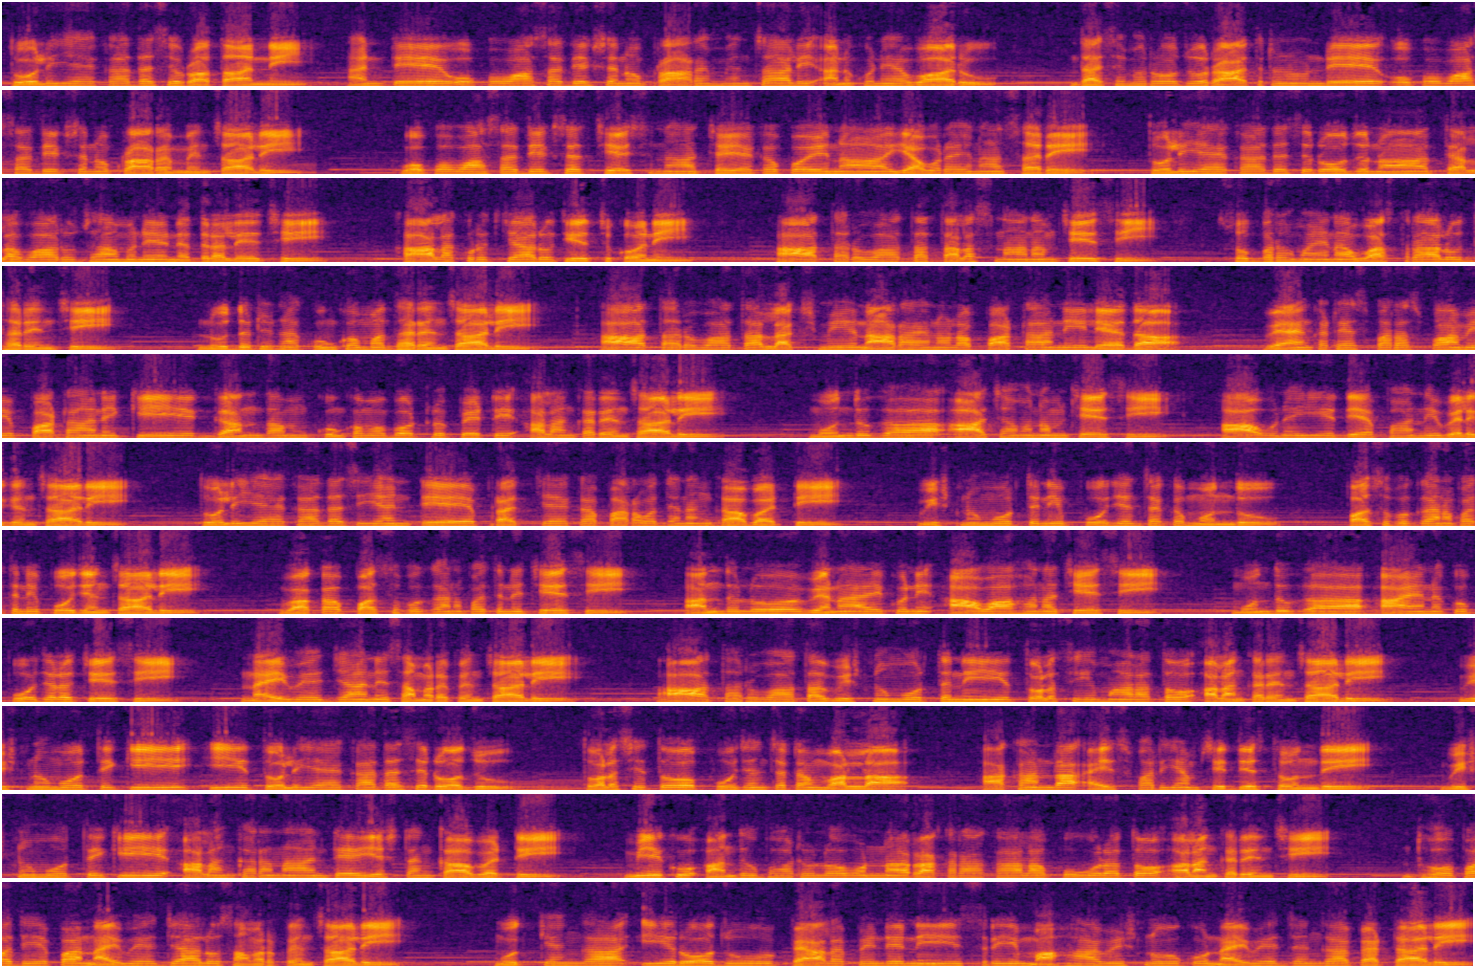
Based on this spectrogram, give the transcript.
తొలి ఏకాదశి వ్రతాన్ని అంటే ఉపవాస దీక్షను ప్రారంభించాలి అనుకునేవారు దశమి రోజు రాత్రి నుండే ఉపవాస దీక్షను ప్రారంభించాలి. ఉపవాస దీక్ష చేసినా చేయకపోయినా ఎవరైనా సరే తొలి ఏకాదశి రోజున తెల్లవారుజామునే నిద్రలేచి కాలకృత్యాలు తీర్చుకొని ఆ తరువాత తలస్నానం చేసి శుభ్రమైన వస్త్రాలు ధరించి నుదుటిన కుంకుమ ధరించాలి. ఆ తరువాత లక్ష్మీ నారాయణుల పటాన్ని లేదా వెంకటేశ్వర స్వామి పటానికి గంధం కుంకుమ బొట్లు పెట్టి అలంకరించాలి. ముందుగా ఆచమనం చేసి ఆవు నెయ్యి దీపాన్ని వెలిగించాలి. తొలి ఏకాదశి అంటే ప్రత్యేక పర్వదినం కాబట్టి విష్ణుమూర్తిని పూజించక ముందు పసుపు గణపతిని పూజించాలి. ఒక పసుపు గణపతిని చేసి అందులో వినాయకుని ఆవాహన చేసి ముందుగా ఆయనకు పూజలు చేసి నైవేద్యాన్ని సమర్పించాలి. ఆ తరువాత విష్ణుమూర్తిని తులసీమాలతో అలంకరించాలి. విష్ణుమూర్తికి ఈ తొలి ఏకాదశి రోజు తులసితో పూజించటం వల్ల అఖండ ఐశ్వర్యం సిద్ధిస్తుంది. విష్ణుమూర్తికి అలంకరణ అంటే ఇష్టం కాబట్టి మీకు అందుబాటులో ఉన్న రకరకాల పువ్వులతో అలంకరించి ధూపదీప నైవేద్యాలు సమర్పించాలి. ముఖ్యంగా ఈ రోజు పేలపిండిని శ్రీ మహావిష్ణువుకు నైవేద్యంగా పెట్టాలి.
